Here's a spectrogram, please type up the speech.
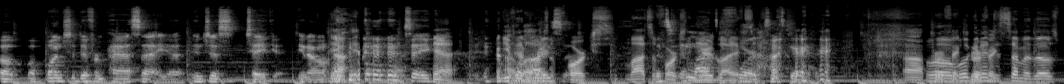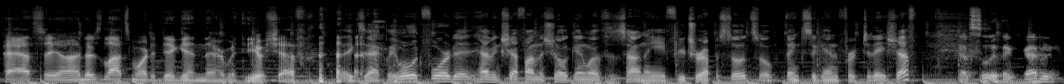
a, a, bunch of different paths at you and just take it, you know. Yeah. take yeah. it. You've had lots of forks, lots of forks in your life. Uh, perfect, well, we'll perfect. get into some of those paths. You know, and there's lots more to dig in there with you, Chef. exactly. We'll look forward to having Chef on the show again with us on a future episode. So thanks again for today, Chef. Absolutely. Thanks for having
